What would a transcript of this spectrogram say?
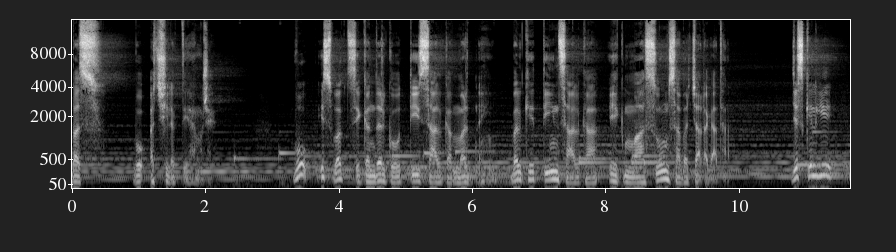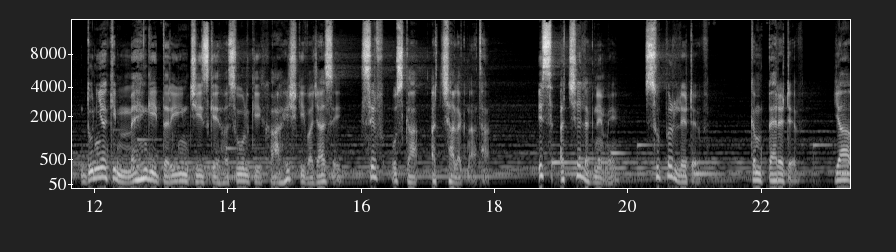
بس، وہ اچھی لگتی ہے مجھے۔ وہ اس وقت سکندر کو تیس سال کا مرد نہیں، بلکہ تین سال کا ایک معصوم سا بچہ لگا تھا، جس کے لیے دنیا کی مہنگی ترین چیز کے حصول کی خواہش کی وجہ سے صرف اس کا اچھا لگنا تھا۔ اس اچھے لگنے میں سپرلیٹو کمپیریٹو یا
